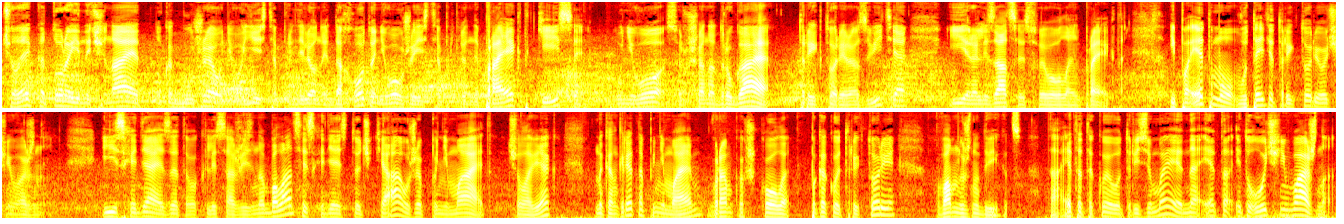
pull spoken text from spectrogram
Человек, который начинает, ну как бы уже у него есть определенный доход, у него уже есть определенный проект, кейсы, у него совершенно другая траектория развития и реализации своего онлайн-проекта. И поэтому вот эти траектории очень важны. И исходя из этого колеса жизненного баланса, исходя из точки А, уже понимает человек, мы конкретно понимаем в рамках школы, по какой траектории вам нужно двигаться. Да, это такое вот резюме, и на это, это очень важно,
